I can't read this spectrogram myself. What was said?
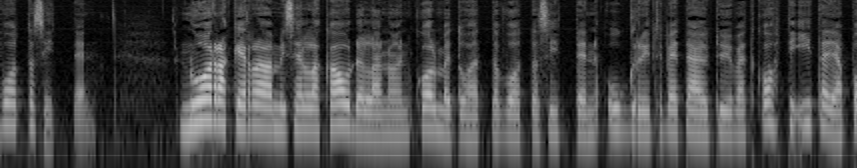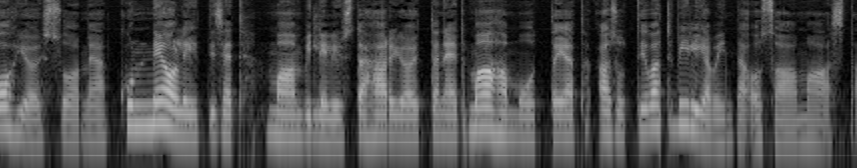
vuotta sitten. Nuorakeraamisella kaudella noin 3000 vuotta sitten ugrit vetäytyivät kohti Itä- ja Pohjois-Suomea, kun neoliittiset maanviljelystä harjoittaneet maahanmuuttajat asuttivat viljavinta osaa maasta.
